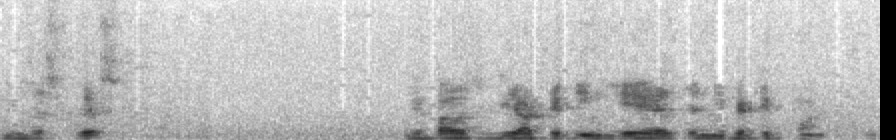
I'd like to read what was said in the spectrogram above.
in this place because we are taking A as a negative quantity.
